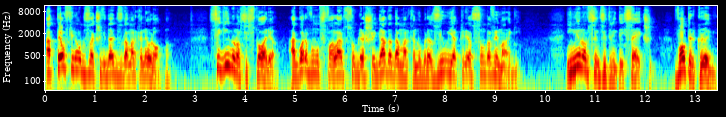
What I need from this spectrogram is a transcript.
até o final das atividades da marca na Europa. Seguindo nossa história, agora vamos falar sobre a chegada da marca no Brasil e a criação da VMAG. Em 1937, Walter Krug,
